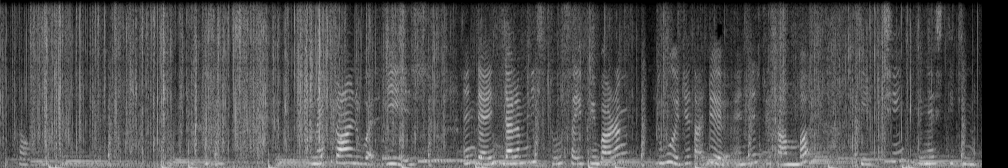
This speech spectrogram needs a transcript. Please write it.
Kita orang ada buat list And then dalam list tu saya punya barang dua je tak ada. And then saya tambah keychain dengan sticky note.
